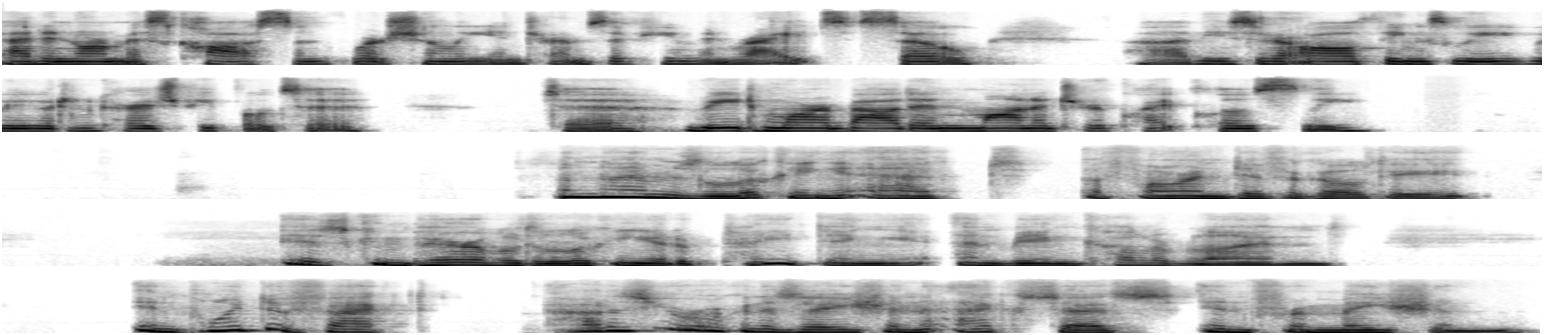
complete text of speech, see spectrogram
at enormous costs, unfortunately, in terms of human rights. So uh, these are all things we we would encourage people to to read more about and monitor quite closely. Sometimes looking at a foreign difficulty is comparable to looking at a painting and being colorblind. In point of fact, how does your organization access information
